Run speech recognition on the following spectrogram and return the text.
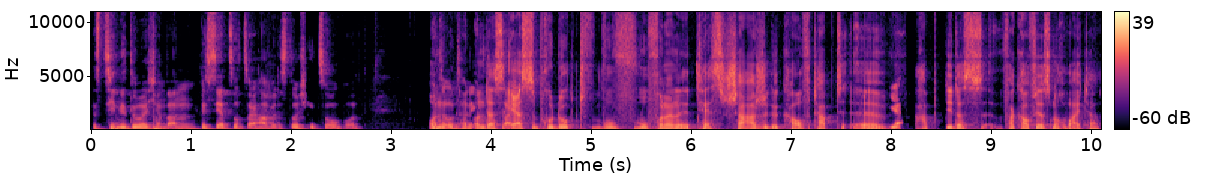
das ziehen wir durch und dann bis jetzt sozusagen haben wir das durchgezogen und und, und das erste Produkt, wo, wovon ihr eine Testcharge gekauft habt, äh, ja. habt ihr das, verkauft ihr das noch weiter?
